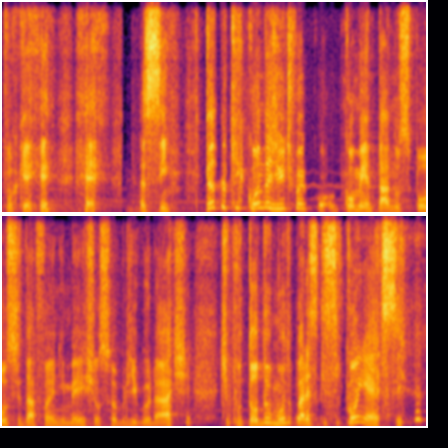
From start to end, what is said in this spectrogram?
Porque, é, assim, tanto que quando a gente foi co- comentar nos posts da Funimation sobre Higurashi, tipo, todo mundo parece que se conhece.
